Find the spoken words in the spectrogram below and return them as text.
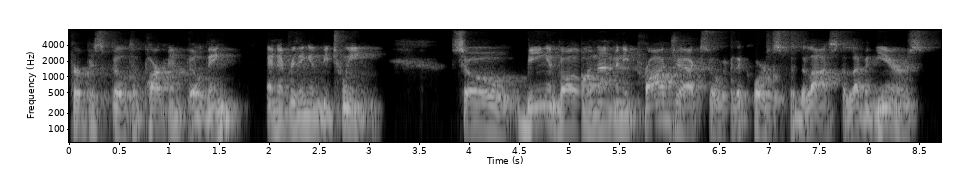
purpose built apartment building and everything in between. So, being involved in that many projects over the course of the last 11 years,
